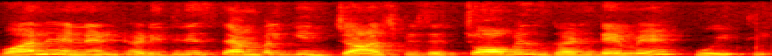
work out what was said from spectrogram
one hundred thirty three sample की जाँच पिछले चौबीस घंटे में हुई थी।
